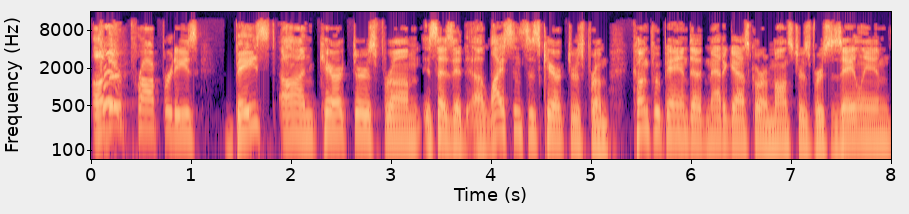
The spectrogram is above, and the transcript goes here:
other properties based on characters from it says it uh, licenses characters from Kung Fu Panda, Madagascar, and Monsters vs. Alien.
